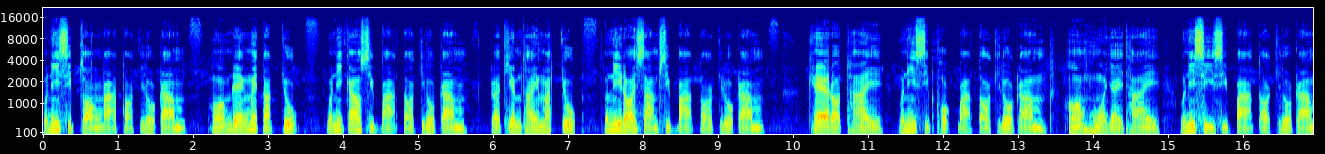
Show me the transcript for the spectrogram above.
วันนี้ 12 บาทต่อกิโลกรัม หอมแดงไม่ตัดจุก วันนี้ 90 บาทต่อกิโลกรัม กระเทียมไทยมัดจุก วันนี้ 130 บาทต่อกิโลกรัม แครอทไทย วันนี้ 16 บาทต่อกิโลกรัม หอมหัวใหญ่ไทย วันนี้ 40 บาทต่อกิโลกรัม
